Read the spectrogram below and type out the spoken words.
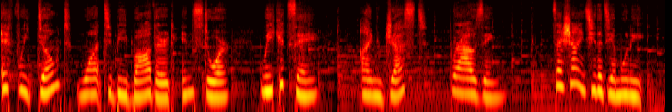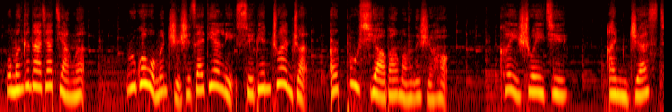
if we don't want to be bothered in store, we could say, I'm just browsing. 在上一期的节目里，我们跟大家讲了，如果我们只是在店里随便转转，而不需要帮忙的时候，可以说一句 I'm just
